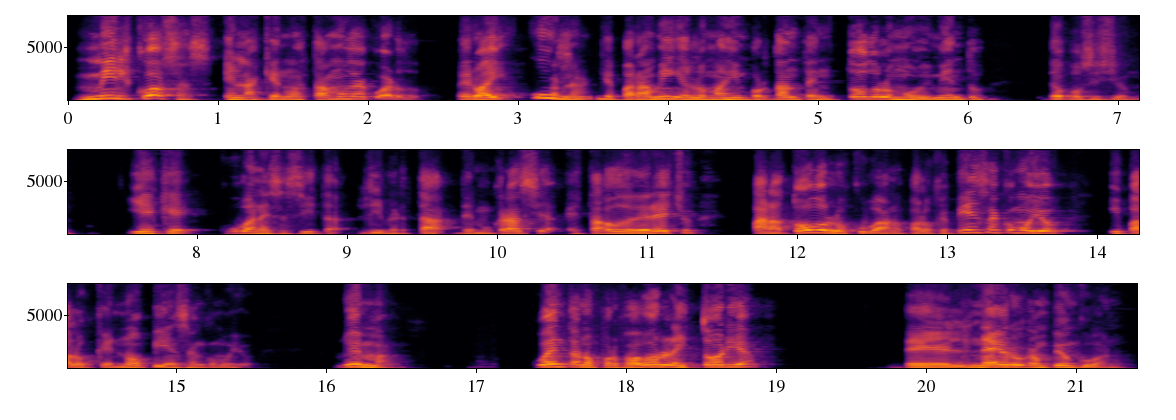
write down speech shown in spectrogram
mil cosas en las que no estamos de acuerdo. Pero hay una que para mí es lo más importante en todos los movimientos de oposición. Y es que Cuba necesita libertad, democracia, Estado de Derecho para todos los cubanos, para los que piensan como yo y para los que no piensan como yo. Luisma, cuéntanos por favor la historia del negro campeón cubano.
